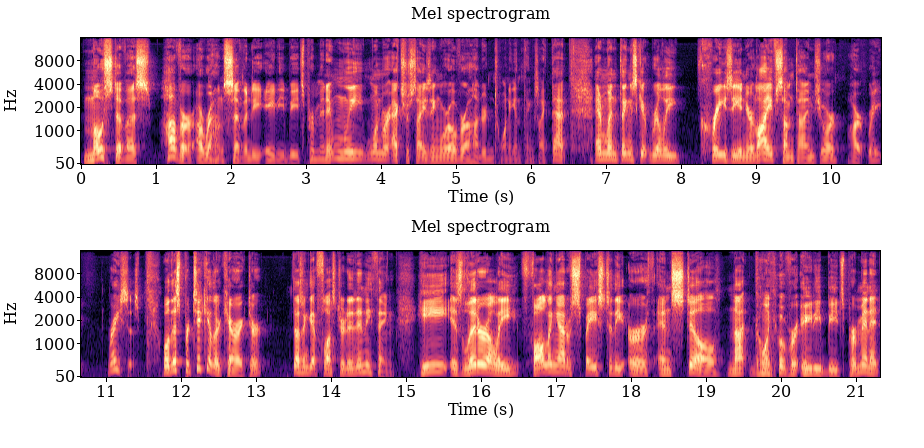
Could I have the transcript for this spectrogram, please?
Most of us hover around 70, 80 beats per minute. When, we, when we're exercising, we're over 120 and things like that. And when things get really crazy in your life, sometimes your heart rate races. Well, this particular character doesn't get flustered at anything. He is literally falling out of space to the earth and still not going over 80 beats per minute.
